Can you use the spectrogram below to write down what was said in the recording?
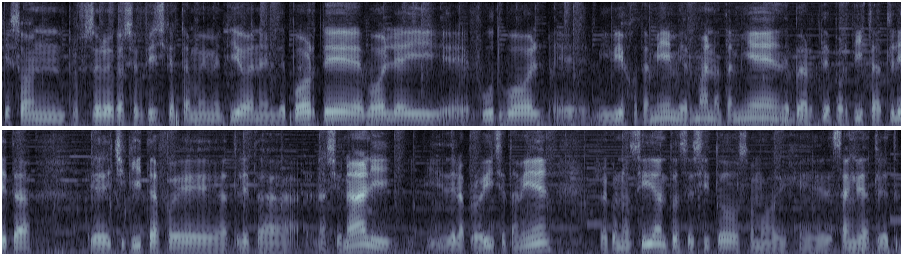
que son profesores de educación física, están muy metidos en el deporte, vóley, eh, fútbol, eh, mi viejo también, mi hermano también, deportista, atleta, eh, chiquita fue atleta nacional y, de la provincia también, reconocida, entonces sí, todos somos de, sangre atleta.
